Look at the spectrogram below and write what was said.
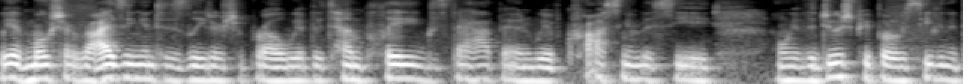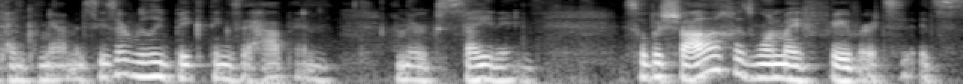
We have Moshe rising into his leadership role. We have the 10 plagues that happen. We have crossing of the sea. and we have the Jewish people receiving the Ten Commandments. These are really big things that happen, and they're exciting. So Beshalach is one of my favorites. It's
